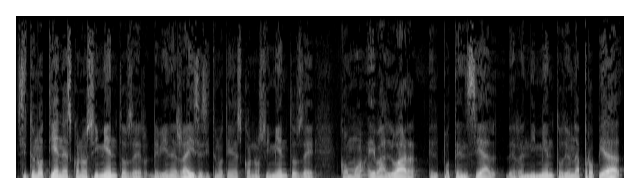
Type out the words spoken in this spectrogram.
Si tú no tienes conocimientos de, de bienes raíces, si tú no tienes conocimientos de cómo evaluar el potencial de rendimiento de una propiedad,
